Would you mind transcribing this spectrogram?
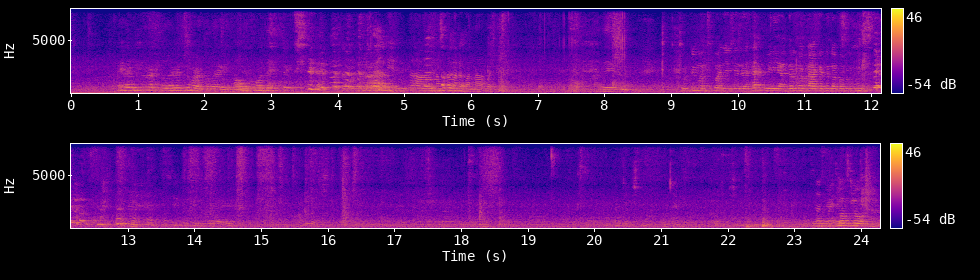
తొందరగా లేకపోతే ఎంత ఆరున్నా కూడా మనకు వన్ అవర్ పట్టింది కుట్టి మంచి పని చేసేది. హే, మీ అందరితో నాకైతే నాకు ఒక ఏం చెప్పాలి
